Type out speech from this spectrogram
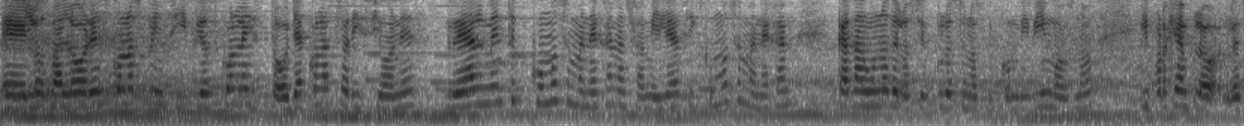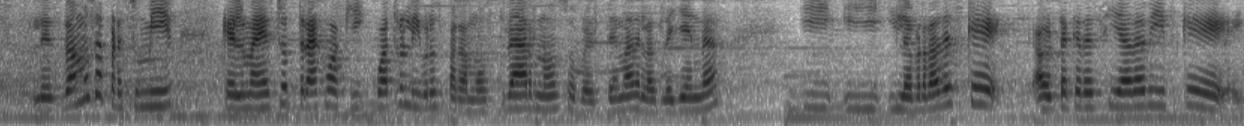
eh, los valores, con los principios, con la historia, con las tradiciones, realmente cómo se manejan las familias y cómo se manejan cada uno de los círculos en los que convivimos, ¿no? Y por ejemplo, les, les vamos a presumir que el maestro trajo aquí cuatro libros para mostrarnos sobre el tema de las leyendas. Y, y- y la verdad es que ahorita que decía David que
